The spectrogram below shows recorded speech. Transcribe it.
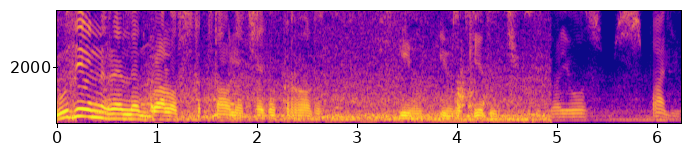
Люди не- недбало ст- ставляться до природи і, і викидують. Я його спалюю.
